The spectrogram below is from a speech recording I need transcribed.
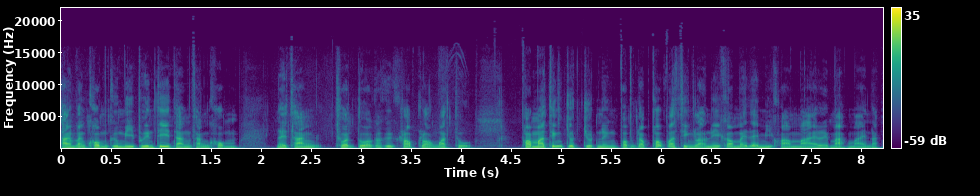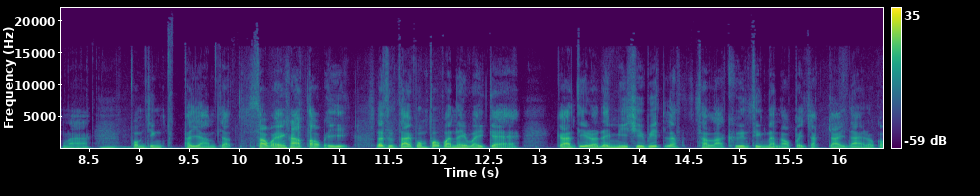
ทางสังคมคือมีพื้นที่ทางสังคม ในทางส่วนตัวก็คือครอบครองวัตถุ พอมาถึงจุดจุดหนึ่ง ผมกลับพบว่าสิ่งเหล่านี้ก็ไม่ได้มีความหมายอะไรมากมายนักหนา ผมจึงพยายามจะแสวงหาต่อไปอีก และสุดท้ายผมพบว่าในวัยแก่ การที่เราได้มีชีวิตและสละคืนสิ่งนั้นออกไปจากใจได้เราก็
